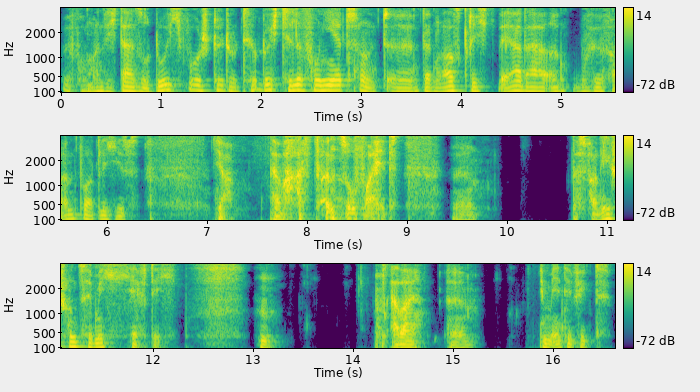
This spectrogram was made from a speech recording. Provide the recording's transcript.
bevor man sich da so durchwurstelt und durchtelefoniert und äh, dann rauskriegt, wer da irgendwo für verantwortlich ist. Ja, da war es dann soweit. Äh, das fand ich schon ziemlich heftig. Hm. Aber äh, im Endeffekt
